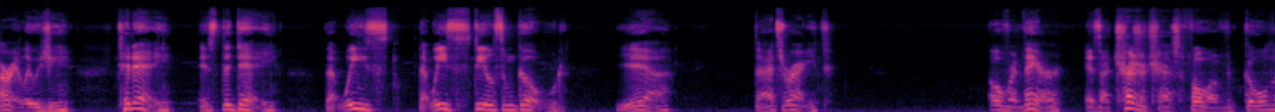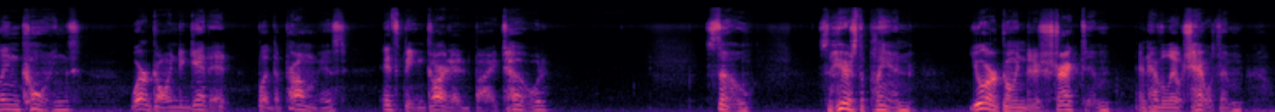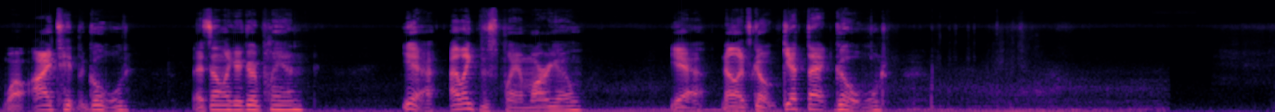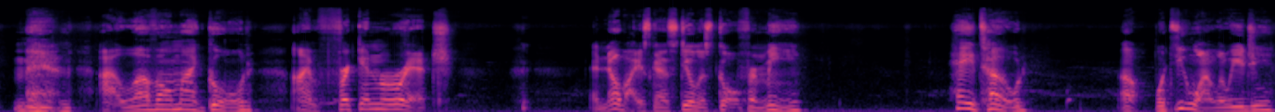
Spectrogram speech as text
Alright, Luigi. Today is the day that we that we steal some gold. Yeah. That's right. Over there is a treasure chest full of golden coins. We're going to get it, but the problem is it's being guarded by Toad. So, so here's the plan. You're going to distract him and have a little chat with him while I take the gold. That sound like a good plan? Yeah, I like this plan, Mario. Yeah, now let's go get that gold. Man, I love all my gold. I'm frickin' rich. And nobody's gonna steal this gold from me. Hey, Toad. Oh, what do you want, Luigi?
